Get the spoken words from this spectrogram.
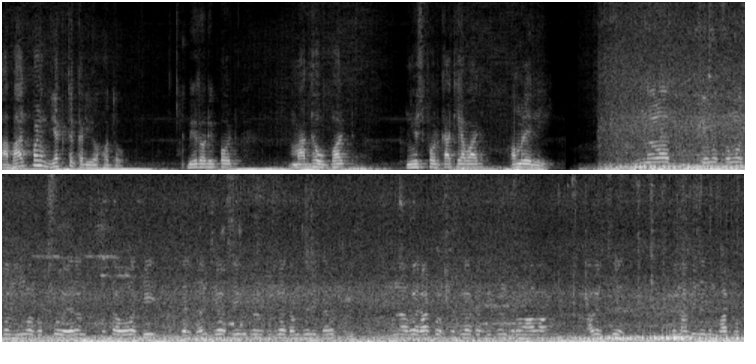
આભાર પણ વ્યક્ત કર્યો હતો. Bureau report, Madhav Bhatt, news for Kathiawad, Amreli. ચોમાસા મૂંગા પક્ષીઓ હેરાન થતા હોવાથી ત્યારે જનસેવા સેવી ગુજરાત અમરેલી તરફથી મુન્નાભાઈ રાઠોડ પટલાકર વિતરણ કરવામાં આવેલ છે. તેનું અભિનંદન પાઠવું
